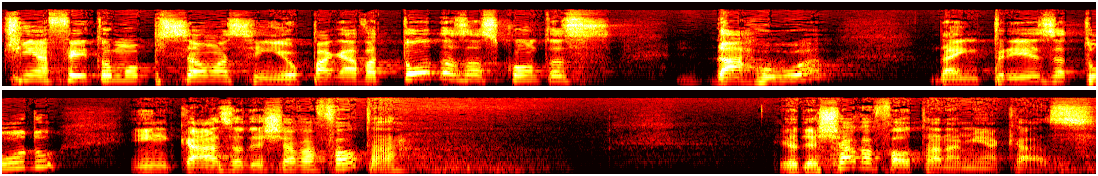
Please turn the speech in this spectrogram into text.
tinha feito uma opção assim: eu pagava todas as contas da rua, da empresa, tudo. E em casa eu deixava faltar. Eu deixava faltar na minha casa.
